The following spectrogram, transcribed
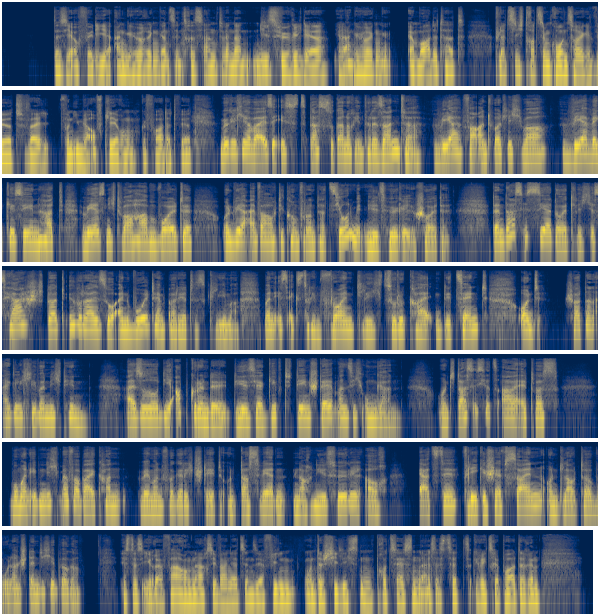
Das ist ja auch für die Angehörigen ganz interessant, wenn dann Nils Högel, der ihre Angehörigen ermordet hat, plötzlich trotzdem Kronzeuge wird, weil von ihm ja Aufklärung gefordert wird. Möglicherweise ist das sogar noch interessanter, wer verantwortlich war, wer weggesehen hat, wer es nicht wahrhaben wollte und wer einfach auch die Konfrontation mit Nils Högel scheute. Denn das ist sehr deutlich. Es herrscht dort überall so ein wohltemperiertes Klima. Man ist extrem freundlich, zurückhaltend, dezent und schaut dann eigentlich lieber nicht hin. Also die Abgründe, die es ja gibt, den stellt man sich ungern. Und das ist jetzt aber etwas, wo man eben nicht mehr vorbei kann, wenn man vor Gericht steht. Und das werden nach Nils Högel auch Ärzte, Pflegechefs sein und lauter wohlanständige Bürger. Ist das Ihrer Erfahrung nach, Sie waren jetzt in sehr vielen unterschiedlichsten Prozessen als SZ-Gerichtsreporterin,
